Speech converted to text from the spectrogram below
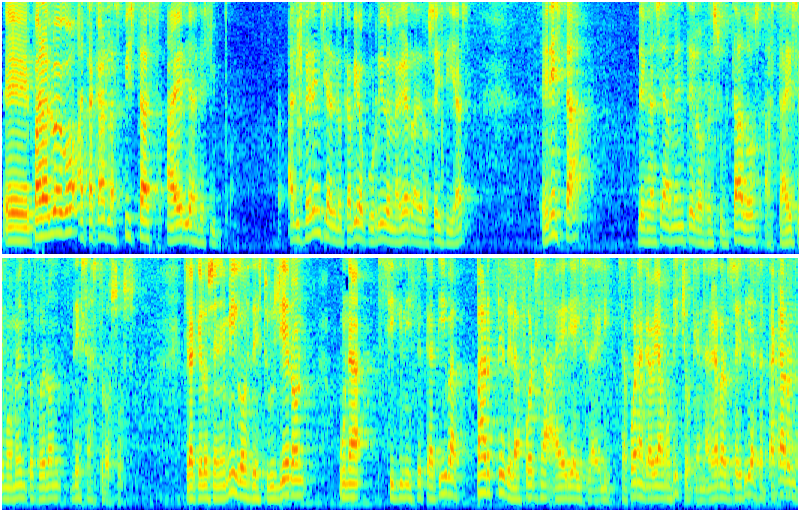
eh, para luego atacar las pistas aéreas de Egipto. A diferencia de lo que había ocurrido en la guerra de los seis días, en esta, desgraciadamente, los resultados hasta ese momento fueron desastrosos ya que los enemigos destruyeron una significativa parte de la Fuerza Aérea Israelí. ¿Se acuerdan que habíamos dicho que en la Guerra de los Seis Días atacaron?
